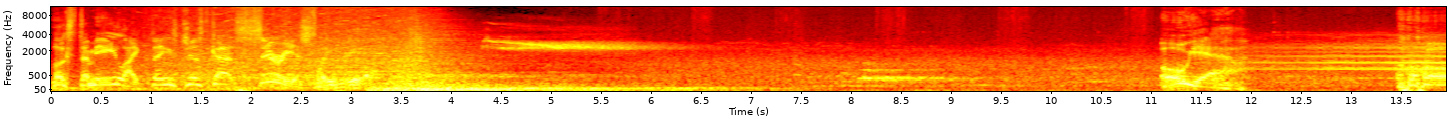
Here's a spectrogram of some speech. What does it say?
Looks to me like things just got seriously real. Oh yeah! Oh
